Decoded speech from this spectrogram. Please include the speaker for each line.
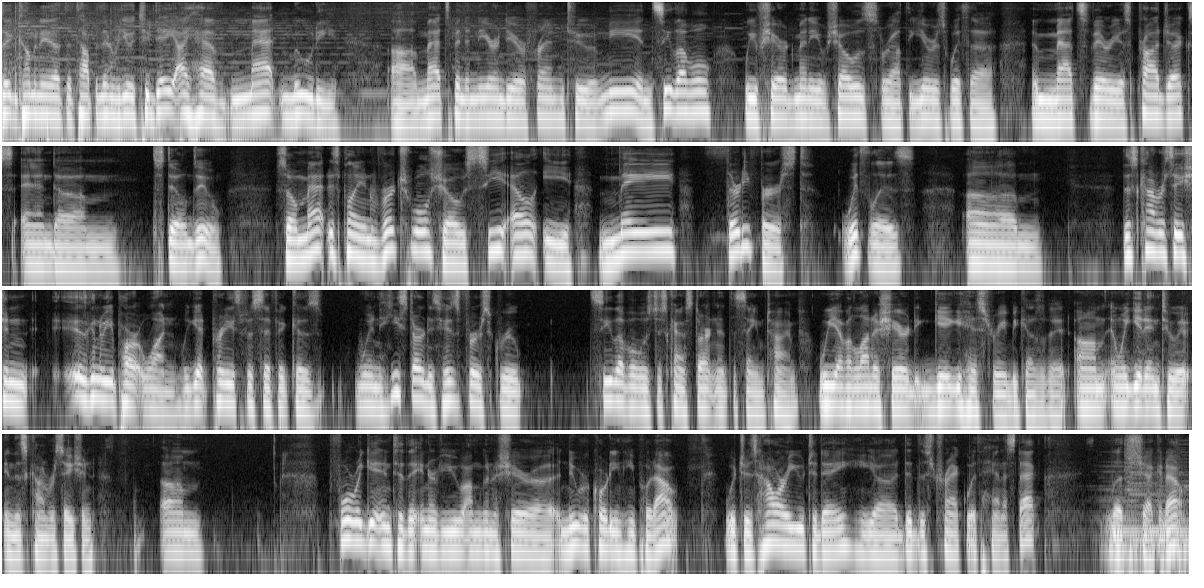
Speaker 1: Coming in at the top of the interview. Today I have Matt Moody. Uh, Matt's been a near and dear friend to me and Sea Level. We've shared many of shows throughout the years with uh, Matt's various projects and um, still do. So Matt is playing virtual show CLE May 31st with Liz. Um, this conversation is going to be part one. We get pretty specific because when he started his first group, Sea Level was just kind of starting at the same time. We have a lot of shared gig history because of it, um, and we get into it in this conversation. Um, before we get into the interview, I'm going to share a new recording he put out, which is "How Are You Today." He uh, did this track with Hannah Stack. Let's check it out.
